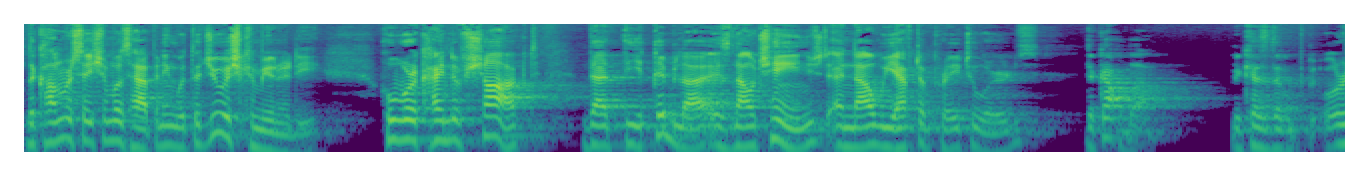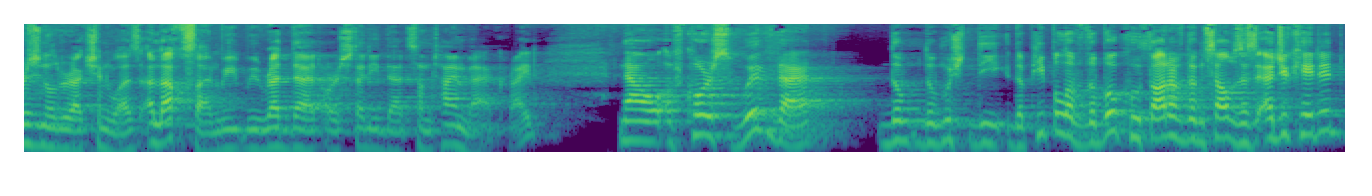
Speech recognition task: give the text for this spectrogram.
The conversation was happening with the Jewish community who were kind of shocked that the Qibla is now changed and now we have to pray towards the Kaaba because the original direction was Al Aqsa, and we, we read that or studied that some time back, right? Now, of course, with that, the, the, the, the people of the book who thought of themselves as educated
